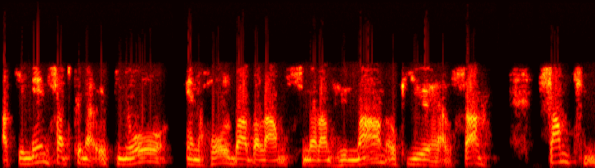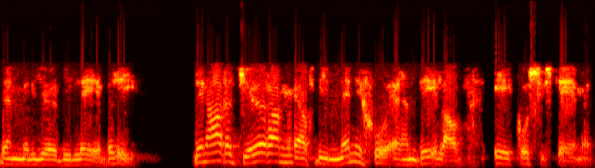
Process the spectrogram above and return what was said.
att gemensamt kunna uppnå en hållbar balans mellan human och djurhälsa samt den miljö vi lever i. Den har att göra med att vi människor är en del av ekosystemet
